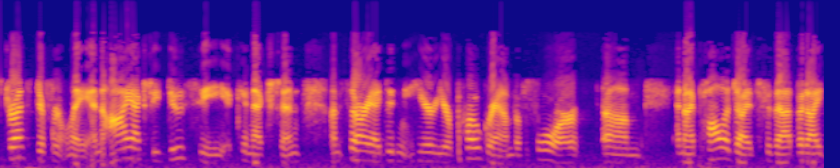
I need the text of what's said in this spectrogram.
stress differently. And I actually do see a connection. I'm sorry I didn't hear your program before, um, and I apologize for that. But I,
